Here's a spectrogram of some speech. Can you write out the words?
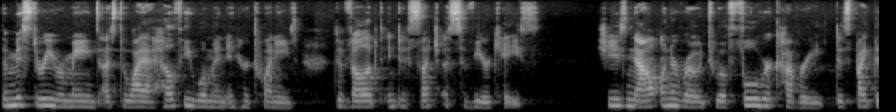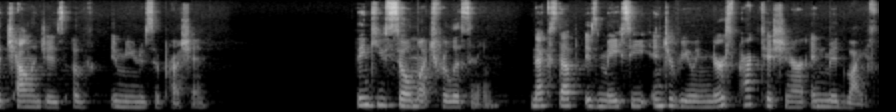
The mystery remains as to why a healthy woman in her 20s developed into such a severe case. She is now on a road to a full recovery despite the challenges of immunosuppression. Thank you so much for listening. Next up is Mayce interviewing nurse practitioner and midwife,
